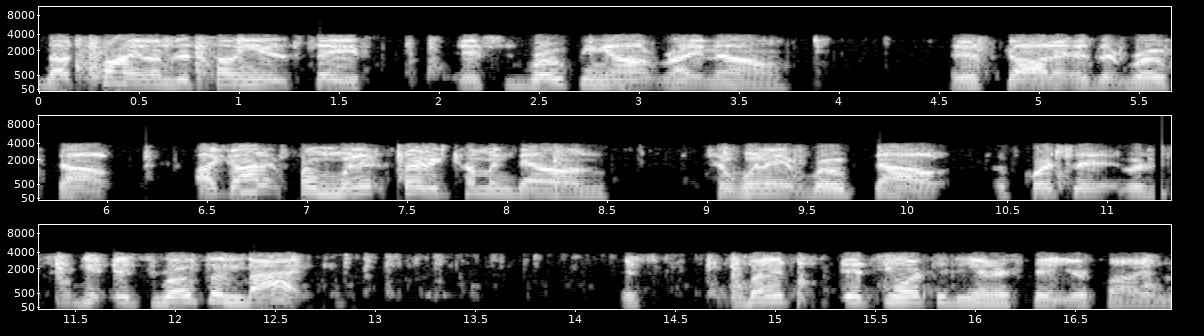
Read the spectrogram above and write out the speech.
That's fine. I'm just telling you it's safe. It's roping out right now. I just got it as it roped out. I got it from when it started coming down to when it roped out. Of course, it was. It's roping back. It's, but it's it's north of the interstate. You're fine.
